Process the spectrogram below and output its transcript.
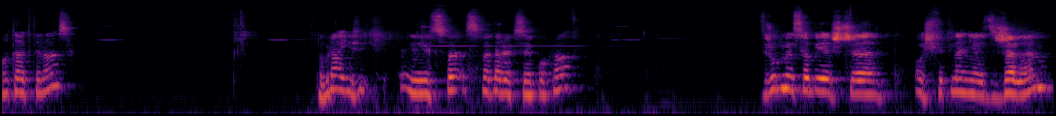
O tak teraz? Dobra, i i swe- sweterek sobie popraw. Zróbmy sobie jeszcze oświetlenie z żelem,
